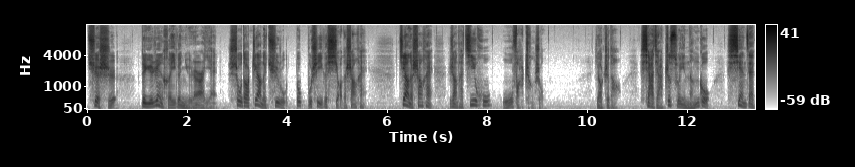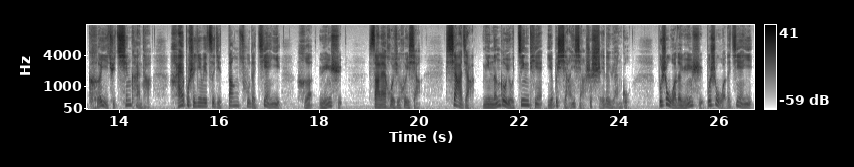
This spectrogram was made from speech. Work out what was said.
确实，对于任何一个女人而言。受到这样的屈辱都不是一个小的伤害，这样的伤害让他几乎无法承受。要知道，夏甲之所以能够现在可以去轻看他，还不是因为自己当初的建议和允许。撒莱或许会想：夏甲，你能够有今天，也不想一想是谁的缘故？不是我的允许，不是我的建议，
